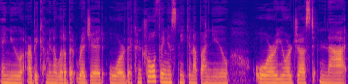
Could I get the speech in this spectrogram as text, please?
and you are becoming a little bit rigid, or the control thing is sneaking up on you, or you're just not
